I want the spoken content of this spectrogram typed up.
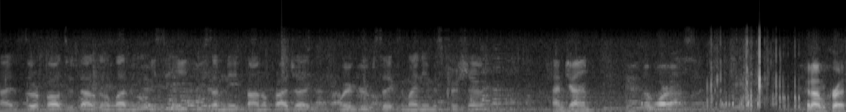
Hi, this is our fall 2011 ECE 378 final project. We're group 6 and my name is Christian. I'm John. I'm Horace. And I'm Chris.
